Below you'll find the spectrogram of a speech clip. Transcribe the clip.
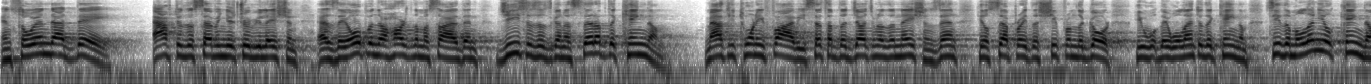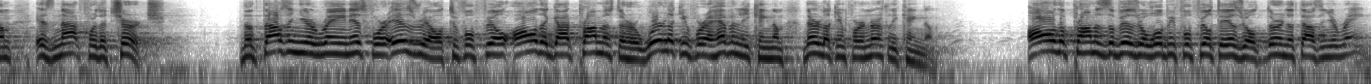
And so in that day, after the seven year tribulation, as they open their heart to the Messiah, then Jesus is going to set up the kingdom. Matthew 25, he sets up the judgment of the nations. Then he'll separate the sheep from the goat. Will, they will enter the kingdom. See, the millennial kingdom is not for the church. The thousand year reign is for Israel to fulfill all that God promised to her. We're looking for a heavenly kingdom, they're looking for an earthly kingdom. All the promises of Israel will be fulfilled to Israel during the thousand year reign,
